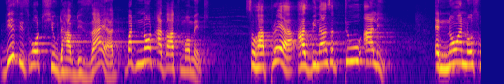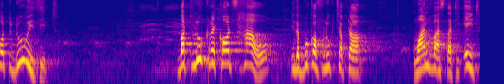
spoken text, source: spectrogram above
This is what she would have desired, but not at that moment. So her prayer has been answered too early, and no one knows what to do with it. But Luke records how, in the book of Luke, chapter 1, verse 38,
